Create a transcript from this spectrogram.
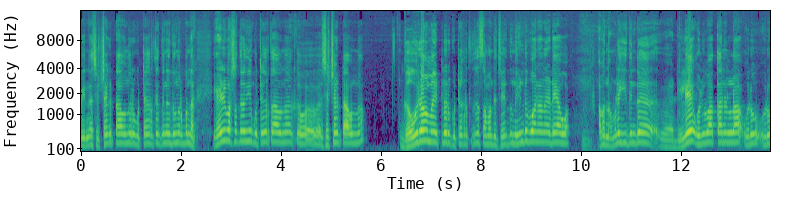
പിന്നെ ശിക്ഷ കിട്ടാവുന്ന ഒരു കുറ്റകൃത്യത്തിന് ഇത് നിർബന്ധമാണ്. ഏഴ് വർഷത്തിലധികം കുറ്റകൃത്താവുന്ന ക- ശിക്ഷ കിട്ടാവുന്ന ഗൗരവമായിട്ടുള്ളൊരു കുറ്റകൃത്യത്തെ സംബന്ധിച്ച് ഇത് നീണ്ടുപോകാനാണ് ഇടയാവുക. അപ്പം നമ്മൾ ഇതിന്റെ ഡിലേ ഒഴിവാക്കാനുള്ള ഒരു ഒരു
